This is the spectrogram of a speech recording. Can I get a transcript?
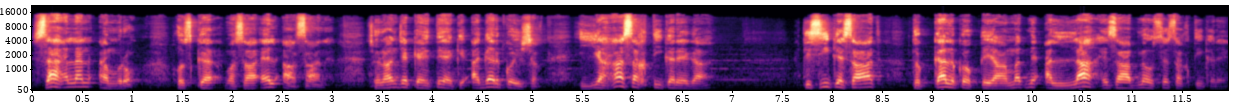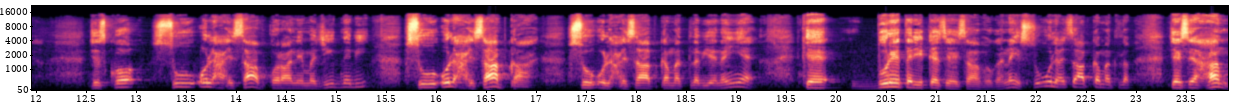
سہلن امرو، اس کا مسائل آسان ہے چنانچہ کہتے ہیں کہ اگر کوئی شخص یہاں سختی کرے گا کسی کے ساتھ، تو کل کو قیامت میں اللہ حساب میں اس سے سختی کرے گا۔ جس کو سوء الحساب، قرآن مجید نے بھی سوء الحساب کہا ہے۔ سوء الحساب کا مطلب یہ نہیں ہے کہ برے طریقے سے حساب ہوگا۔ نہیں سوء الحساب کا مطلب جیسے ہم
